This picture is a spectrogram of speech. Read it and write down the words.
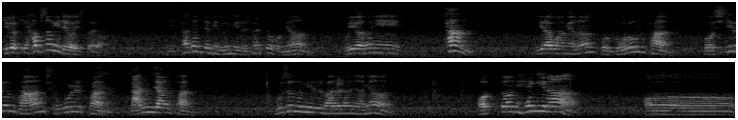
이렇게 합성이 되어 있어요. 이 사전적인 의미를 살펴보면 우리가 흔히 판이라고 하면은 뭐 노름판, 뭐 씨름판, 죽을판, 난장판 무슨 의미를 말을 하냐면 어떤 행위나 어,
